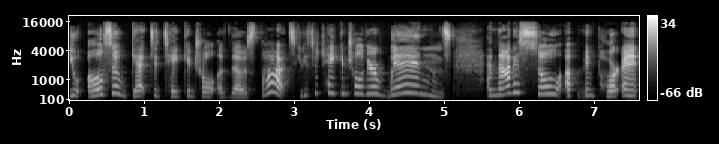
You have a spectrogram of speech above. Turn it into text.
You also get to take control of those thoughts. You get to take control of your wins. And that is so uh, important.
